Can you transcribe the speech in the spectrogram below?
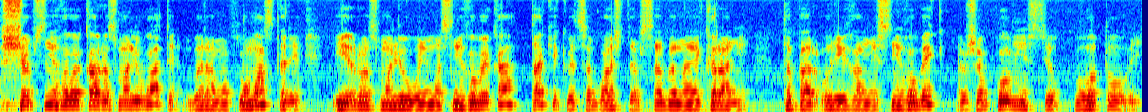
Щоб сніговика розмалювати, беремо фломастери і розмальовуємо сніговика, так як ви це бачите в себе на екрані. Тепер орігамі сніговик вже повністю готовий.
